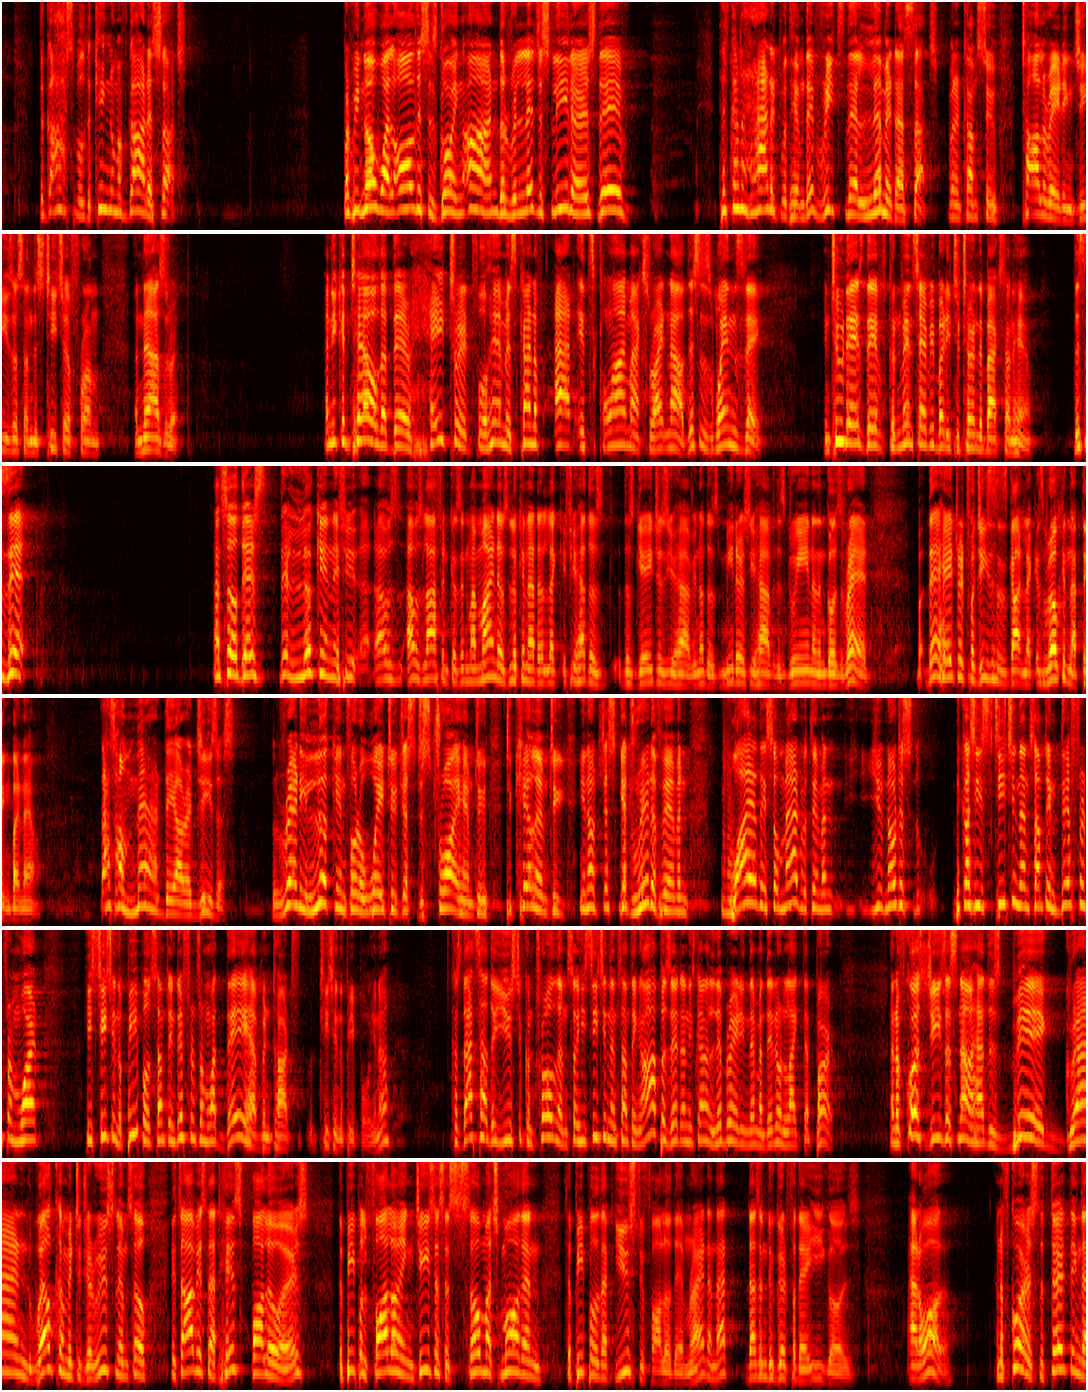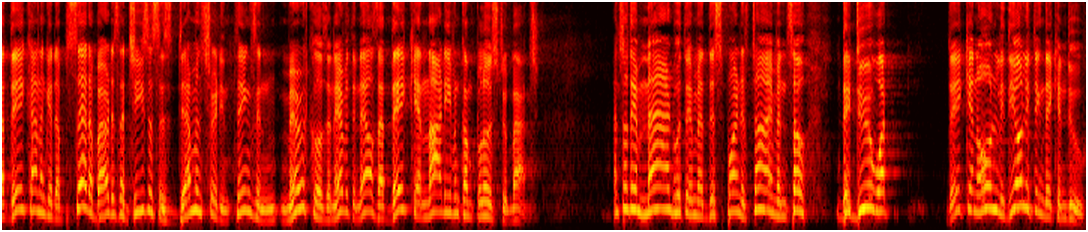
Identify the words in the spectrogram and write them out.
the gospel, the kingdom of God as such. But we know while all this is going on, the religious leaders, they've they've kind of had it with him. They've reached their limit as such when it comes to tolerating Jesus and this teacher from Nazareth. And you can tell that their hatred for him is kind of at its climax right now. This is Wednesday. In two days, they've convinced everybody to turn their backs on him. This is it. And so there's they're looking. If you, I was I was laughing because in my mind I was looking at it like if you had those those gauges you have, you know, those meters you have, this green and then goes red. But their hatred for Jesus is God, like it's broken that thing by now. That's how mad they are at Jesus. Ready, looking for a way to just destroy him, to to kill him, to you know just get rid of him. And why are they so mad with him? And you notice because he's teaching them something different from what he's teaching the people, something different from what they have been taught teaching the people, you know? Because that's how they used to control them. So he's teaching them something opposite and he's kind of liberating them and they don't like that part. And of course, Jesus now had this big, grand welcome into Jerusalem. So it's obvious that his followers, the people following Jesus, is so much more than the people that used to follow them, right? And that doesn't do good for their egos at all. And of course, the third thing that they kind of get upset about is that Jesus is demonstrating things and miracles and everything else that they cannot even come close to match. And so they're mad with him at this point of time. And so they do what they can only, the only thing they can do.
